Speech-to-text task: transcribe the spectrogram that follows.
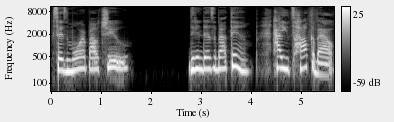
says more about you than it does about them. How you talk about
